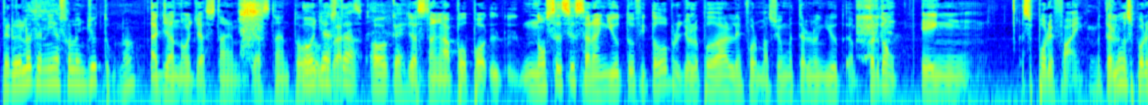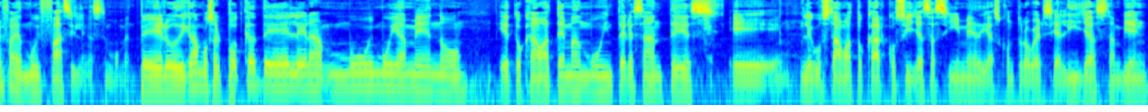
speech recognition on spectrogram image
Pero él lo tenía solo en YouTube, ¿no? Ah, ya no, ya está en, ya está en todos oh, ya está, okay. Ya está en Apple No sé si estará en YouTube y todo, pero yo le puedo dar la información, meterlo en YouTube. Perdón, en Spotify. Meterlo en Spotify es muy fácil en este momento. Pero digamos, el podcast de él era muy, muy ameno. Eh, tocaba temas muy interesantes, eh, le gustaba tocar cosillas así medias controversialillas también.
